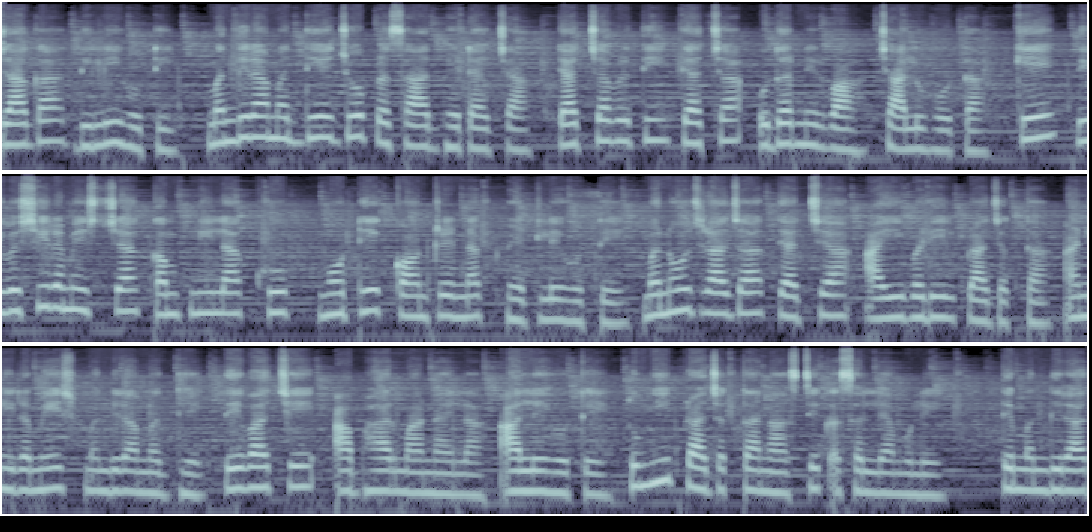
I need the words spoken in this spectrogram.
जागा दिली होती. मंदिरामध्ये जो प्रसाद भेटायचा त्याच्यावरती त्याचा उदरनिर्वाह चालू होता. के. दिवशी रमेशच्या कंपनीला खूप मोठे कॉन्ट्रेनक्ट भेटले होते. मनोज राजा त्याच्या आई वडील प्राजक्ता आणि रमेश मंदिरामध्ये देवाचे आभार मानायला आले होते. तुम्ही प्राजक्ता नास्तिक असल्यामुळे ते मंदिरात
